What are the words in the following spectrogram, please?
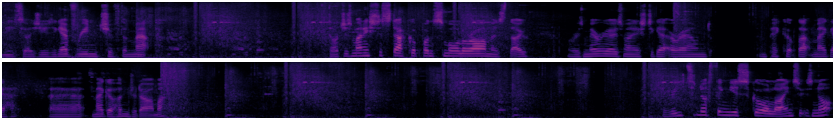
And these guys using every inch of the map. Dodgers managed to stack up on smaller armors though, whereas Mirio's managed to get around and pick up that mega uh, mega 100 armor. Three to nothing your scoreline, so it's not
